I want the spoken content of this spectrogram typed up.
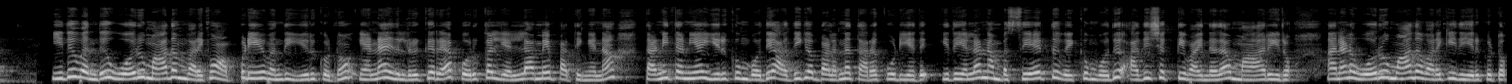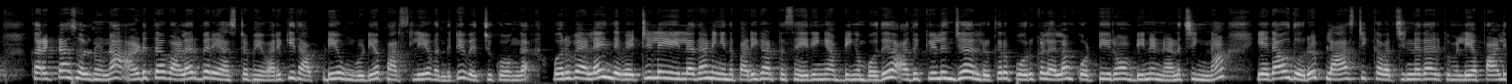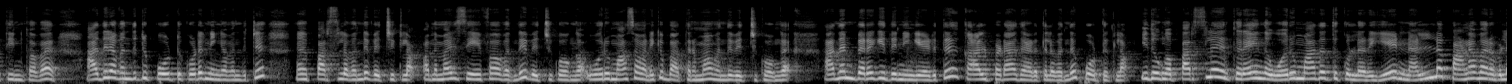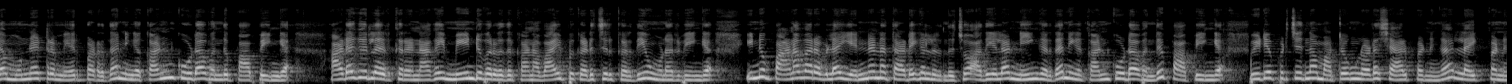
இது வந்து ஒரு மாதம் வரைக்கும் அப்படியே வந்து இருக்கட்டும். ஏன்னா இதில் இருக்கிற பொருட்கள் எல்லாமே பார்த்திங்கன்னா தனித்தனியாக இருக்கும்போதே அதிக பலனை தரக்கூடியது. இதையெல்லாம் நம்ம சேர்த்து வைக்கும்போது அதிசக்தி வாய்ந்ததாக மாறிடும். அதனால் ஒரு மாதம் வரைக்கும் இது இருக்கட்டும். கரெக்டாக சொல்லணுன்னா அடுத்த வளர்பிறை அஷ்டமி வரைக்கும் இது அப்படியே உங்களுடைய பர்ஸ்லேயே வந்துட்டு வச்சுக்கோங்க. ஒருவேளை இந்த வெற்றிலையில் தான் நீங்கள் இந்த பரிகாரத்தை செய்கிறீங்க அப்படிங்கும்போது அது கிழிஞ்சு அதில் இருக்கிற பொருட்கள் எல்லாம் கொட்டிடும் அப்படின்னு நினச்சிங்கன்னா ஏதாவது ஒரு பிளாஸ்டிக் கவர் சின்னதாக இருக்கும் இல்லையா பாலித்தீன் கவர் அதில் வந்துட்டு போட்டு கூட நீங்கள் வந்துட்டு பர்ஸில் வந்து வச்சுக்கலாம். அந்த மாதிரி சேஃபாக வந்து வச்சுக்கோங்க. ஒரு மாதம் வரைக்கும் பத்திரமா வந்து வச்சுக்கோங்க. அதன் பிறகு இதை நீங்கள் எடுத்து கால்படாத இடத்துல வந்து போட்டுக்கலாம். இது உங்கள் பர்ஸில் இருக்கிற இந்த ஒரு மாதத்துக்குள்ளேயே நல்ல பண வரவில் முன்னேற்றம் ஏற்படுறத நீங்கள் கண் கூட வந்து பார்ப்பீங்க. அடகுல இருக்கிற நகை மீண்டு வருவதற்கான வாய்ப்பு கிடைச்சிருக்கிறதையும் உணர்வீங்க. இன்னும் பண வரவில் என்னென்ன தடைகள் இருந்துச்சோ அதையெல்லாம் நீங்கிறத நீங்கள் கண்கூடாக வந்து பார்ப்பீங்க. வீடியோ பிடிச்சிருந்தா மற்றவங்களோட ஷேர் பண்ணுங்கள் லைக் பண்ணுங்கள்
